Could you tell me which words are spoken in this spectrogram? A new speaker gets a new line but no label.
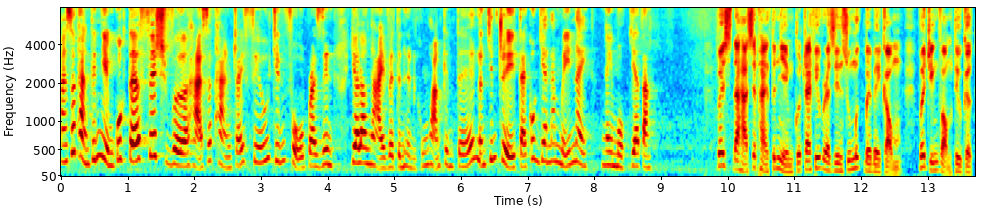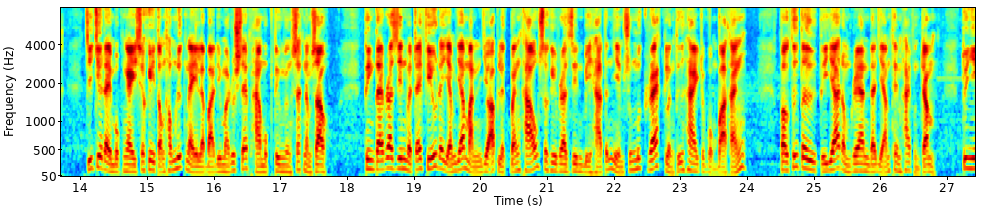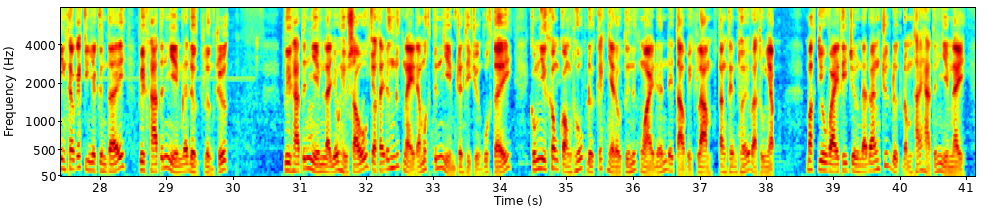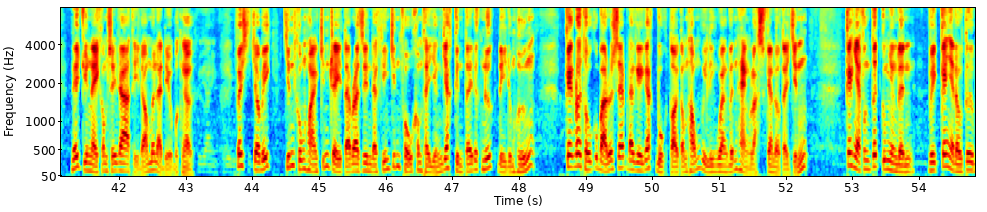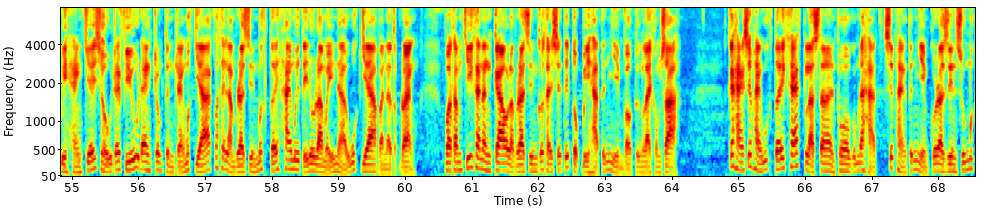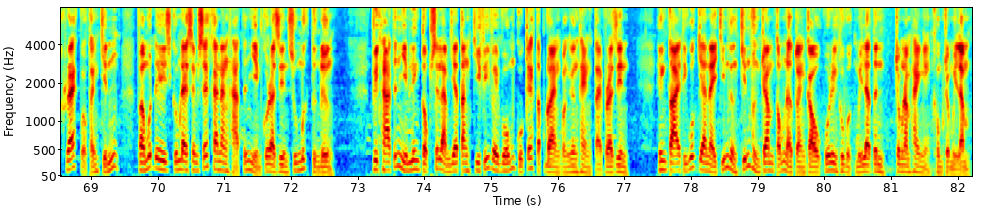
Hãng xếp hạng tín nhiệm quốc tế Fitch vừa hạ xếp hạng trái phiếu chính phủ Brazil do lo ngại về tình hình khủng hoảng kinh tế lẫn chính trị tại quốc gia Nam Mỹ này ngày một gia tăng.
Fitch đã hạ xếp hạng tín nhiệm của trái phiếu Brazil xuống mức BB cộng với triển vọng tiêu cực, chỉ chưa đầy một ngày sau khi tổng thống nước này là bà Dilma Rousseff hạ mục tiêu ngân sách năm sau. Tiền tệ Brazil và trái phiếu đã giảm giá mạnh do áp lực bán tháo sau khi Brazil bị hạ tín nhiệm xuống mức rác lần thứ hai trong vòng 3 tháng. Vào thứ Tư, tỷ giá đồng real đã giảm thêm 2%. Tuy nhiên, theo các chuyên gia kinh tế, việc hạ tín nhiệm đã được lần trước. Việc hạ tín nhiệm là dấu hiệu xấu cho thấy đất nước này đã mất tín nhiệm trên thị trường quốc tế, cũng như không còn thu hút được các nhà đầu tư nước ngoài đến để tạo việc làm, tăng thêm thuế và thu nhập. Mặc dù vậy, thị trường đã đoán trước được động thái hạ tín nhiệm này. Nếu chuyện này không xảy ra thì đó mới là điều bất ngờ. Fitch cho biết chính khủng hoảng chính trị tại Brazil đã khiến chính phủ không thể dẫn dắt kinh tế đất nước đi đúng hướng. Các đối thủ của bà Rousseff đã gây gắt buộc tội tổng thống vì liên quan đến hàng loạt scandal tài chính. Các nhà phân tích cũng nhận định, việc các nhà đầu tư bị hạn chế sở hữu trái phiếu đang trong tình trạng mất giá có thể làm Brazil mất tới 20 tỷ đô la Mỹ nợ quốc gia và nợ tập đoàn. Và thậm chí khả năng cao là Brazil có thể sẽ tiếp tục bị hạ tín nhiệm vào tương lai không xa. Các hãng xếp hạng quốc tế khác là Standard Poor's cũng đã hạ xếp hạng tín nhiệm của Brazil xuống mức rác vào tháng 9 và Moody's cũng đang xem xét khả năng hạ tín nhiệm của Brazil xuống mức tương đương. Việc hạ tín nhiệm liên tục sẽ làm gia tăng chi phí vay vốn của các tập đoàn và ngân hàng tại Brazil. Hiện tại thì quốc gia này chiếm gần 9% tổng nợ toàn cầu của riêng khu vực Mỹ Latin trong năm 2015.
